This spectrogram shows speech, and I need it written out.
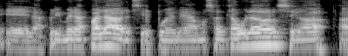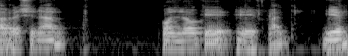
eh, las primeras palabras y después le damos al tabulador, se va a rellenar con lo que eh, falta. Bien.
